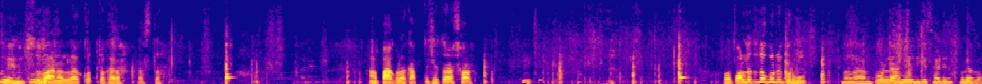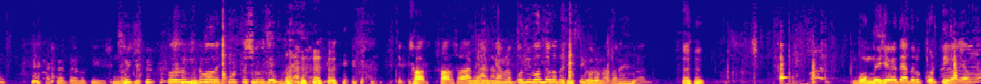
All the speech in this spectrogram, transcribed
ধরে এখন সুবান আল্লাহ কত খারাপ রাস্তা। আমার পাগুলা কাঁপতেছে তোরা সর। ও পড়লে তো তো করবি করব না না আমি পড়লে আমি ওইদিকে সাইডে পুরো যাব। সর সর সর আমি আমরা প্রতিবদ্ধকতা সৃষ্টি করুন না তোরে। বন্ধু হিসেবে তো এতটুকু করতেই পারি আমরা।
